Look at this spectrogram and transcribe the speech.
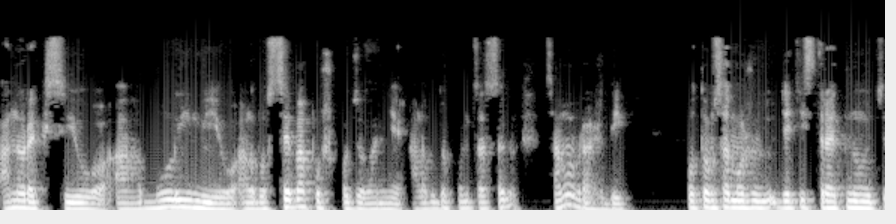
anorexiu a bulímiu, alebo seba poškodzovanie, alebo dokonca samovraždy. Potom sa môžu deti stretnúť e,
